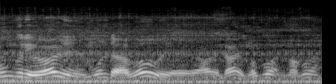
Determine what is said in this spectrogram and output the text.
ડુંગળી વાવી મુંડા બહુ આવે લાય ભગવાન ભગવાન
